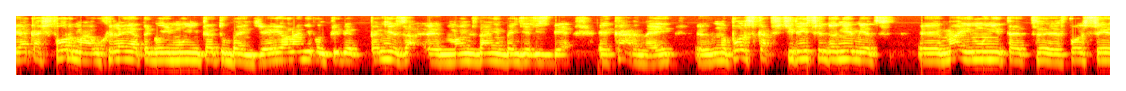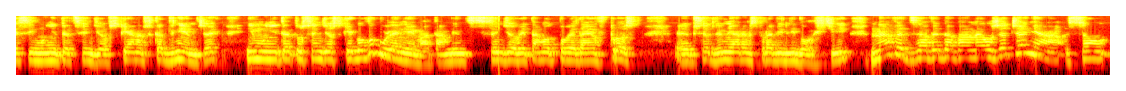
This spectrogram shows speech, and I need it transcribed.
jakaś forma uchylenia tego immunitetu będzie i ona niewątpliwie pewnie za, e, moim zdaniem będzie w Izbie e, Karnej. No Polska w przeciwieństwie do Niemiec ma immunitet, y, w Polsce jest immunitet sędziowski, a na przykład w Niemczech immunitetu sędziowskiego w ogóle nie ma tam, więc sędziowie tam odpowiadają wprost y, przed wymiarem sprawiedliwości. Nawet za wydawane orzeczenia są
